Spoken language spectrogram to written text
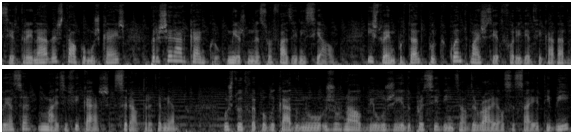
ser treinadas, tal como os cães, para cheirar cancro, mesmo na sua fase inicial. Isto é importante porque quanto mais cedo for identificada a doença, mais eficaz será o tratamento. O estudo foi publicado no Jornal de Biologia do Proceedings of the Royal Society B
